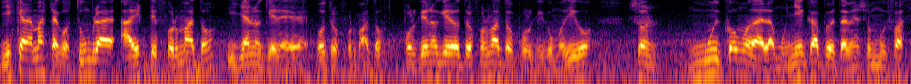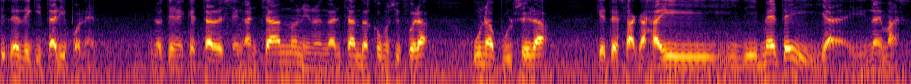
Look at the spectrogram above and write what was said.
Y es que además te acostumbras a este formato y ya no quieres otro formato. ¿Por qué no quieres otro formato? Porque como digo, son muy cómodas en la muñeca, pero también son muy fáciles de quitar y poner. No tienes que estar desenganchando ni no enganchando, es como si fuera una pulsera que te sacas ahí y metes y ya y no hay más.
